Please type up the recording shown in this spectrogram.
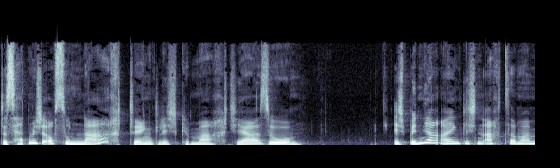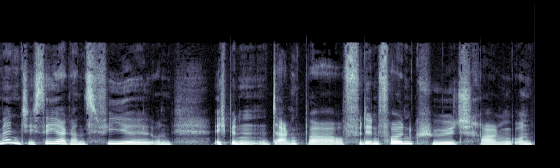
das hat mich auch so nachdenklich gemacht, ja, so ich bin ja eigentlich ein achtsamer Mensch. Ich sehe ja ganz viel und ich bin dankbar für den vollen Kühlschrank und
